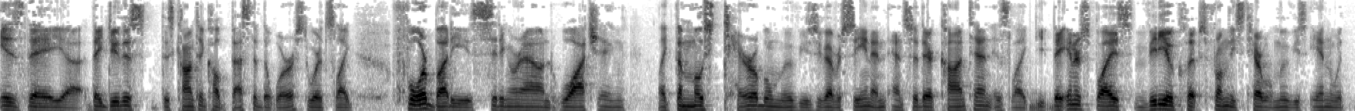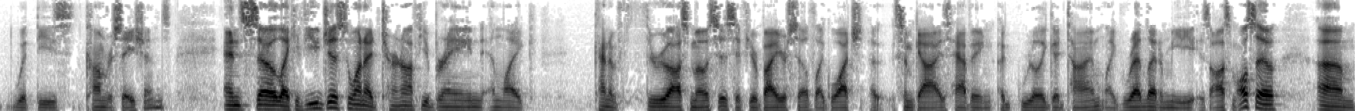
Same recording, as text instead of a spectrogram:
is they uh, they do this this content called Best of the Worst, where it's like four buddies sitting around watching like the most terrible movies you've ever seen, and and so their content is like they intersplice video clips from these terrible movies in with with these conversations, and so like if you just want to turn off your brain and like kind of through osmosis, if you're by yourself, like watch uh, some guys having a really good time, like Red Letter Media is awesome. Also, um,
